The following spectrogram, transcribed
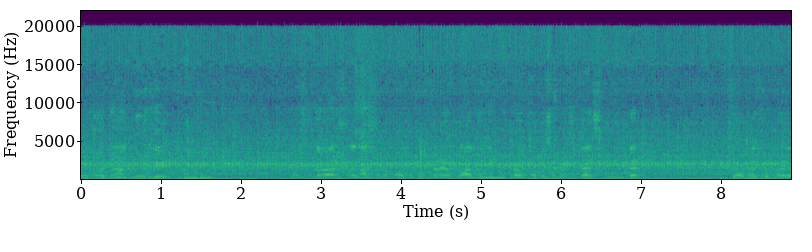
Доброго дня, друзі. Ми завершили нашу роботу по переобладнанню мікроавтобуса Mercedes Sprinter. Що ми зробили?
